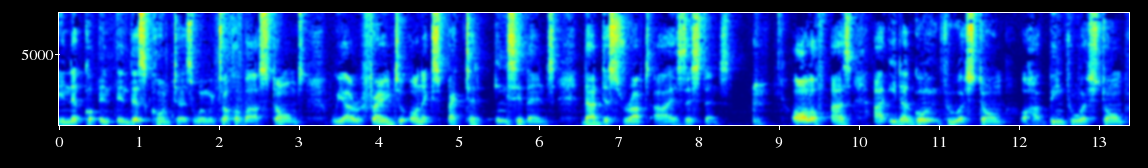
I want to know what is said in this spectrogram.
in the in, in this context when we talk about storms we are referring to unexpected incidents that disrupt our existence. All of us are either going through a storm or have been through a storm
